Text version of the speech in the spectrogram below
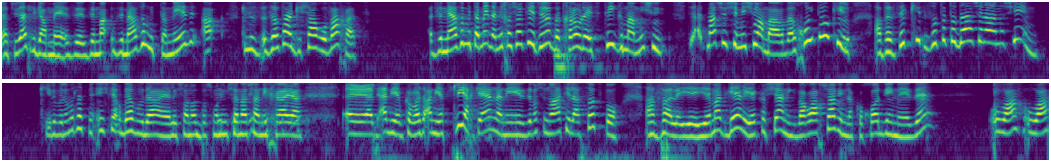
ואת יודעת, זה גם, אה, זה- זה מה- זה מאז ומתמיד, אה, כאילו זאת הגישה הרווחת. זה מאז ומתמיד, אני חשבתי, את יודעת, בהתחלה אולי סטיגמה, מישהו, את יודעת, משהו שמישהו אמר, והלכו איתו, כאילו, אבל זה כאילו, זאת התודעה של האנשים. כאילו, ואני אומרת לעצמי, יש לי הרבה עבודה אה, לשנות ב-80 שנה שאני חיה. אה, אני- אני מקווה שאני אצליח, כן? אני, זה מה שנועדתי לעשות פה. אבל יהיה יהיה מאתגר, יהיה קשה, אני כבר רואה עכשיו עם לקוחות ועם אה, זה. או-אה, או-אה.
